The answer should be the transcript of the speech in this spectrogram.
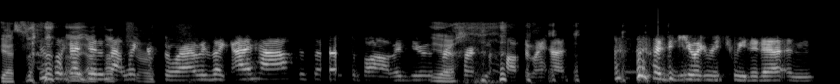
Yes, Just like I did in that I'm liquor sure. store. I was like, I have to send it to Bob, and you're the Yeah. first person that popped in my head. I think you like retweeted it, and it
